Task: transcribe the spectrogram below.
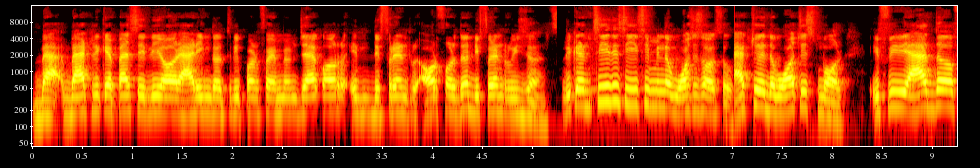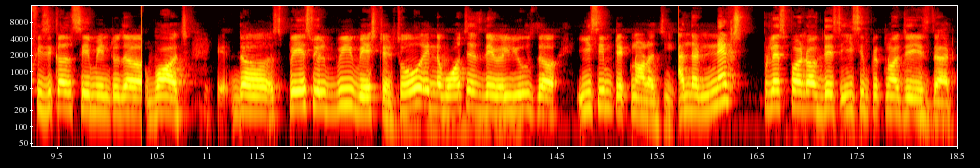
ba- battery capacity or adding the 3.5 mm jack or in different or for the different reasons. We can see this eSIM in the watches also. Actually the watch is small. If we add the physical sim into the watch the space will be wasted. So in the watches they will use the eSIM technology. And the next plus point of this eSIM technology is that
